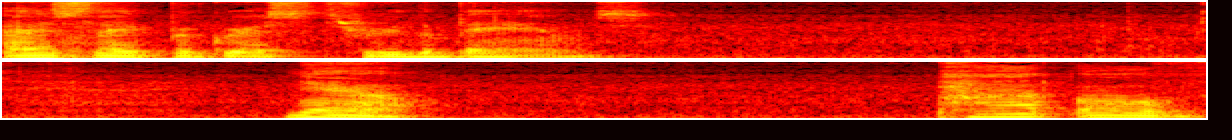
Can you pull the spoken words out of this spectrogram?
as they progress through the bands. Now, part of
